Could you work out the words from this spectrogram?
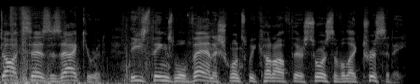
Doc says is accurate, these things will vanish once we cut off their source of electricity.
